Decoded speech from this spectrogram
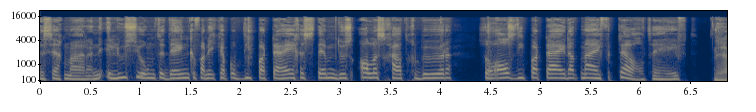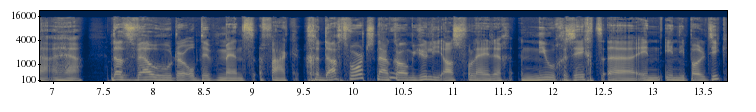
zeg maar, een illusie om te denken van ik heb op die partij gestemd, dus alles gaat gebeuren zoals die partij dat mij verteld heeft. Ja, ja, dat is wel hoe er op dit moment vaak gedacht wordt. Nou komen jullie als volledig nieuw gezicht uh, in, in die politiek.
